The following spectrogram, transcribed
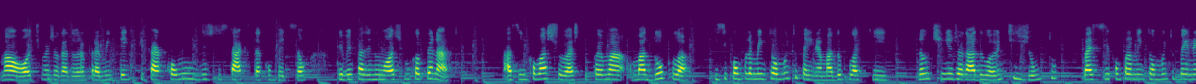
uma ótima jogadora. Para mim tem que ficar como um dos destaques da competição, porque vem fazendo um ótimo campeonato assim como a Chu. Acho que foi uma, uma dupla que se complementou muito bem, né? Uma dupla que não tinha jogado antes junto, mas se complementou muito bem na,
